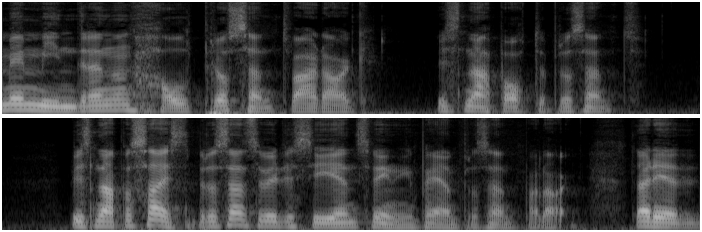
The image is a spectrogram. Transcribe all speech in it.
med mindre enn en halv prosent hver dag. Hvis den er på 8 hvis den er på 16% så vil det si en svingning på 1% per dag. Det er det,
